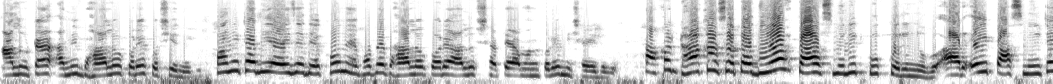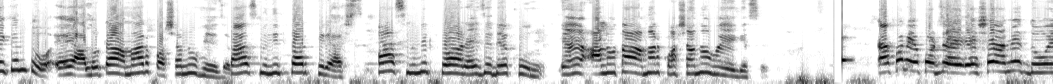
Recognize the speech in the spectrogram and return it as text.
আলুটা আমি ভালো করে কষিয়ে নেব। পানিটা দিয়ে এই যে দেখুন, এভাবে ভালো করে আলুর সাথে এমন করে মিশিয়ে দেবো। এখন ঢাকা চাপা দিয়ে পাঁচ মিনিট কুক করে নেব। আর এই পাঁচ মিনিটে কিন্তু এই আলুটা আমার কষানো হয়ে যাবে। পাঁচ মিনিট পর ফিরে আসছে। পাঁচ মিনিট পর এই যে দেখুন, এই আলুটা আমার কষানো হয়ে গেছে। এখন এ পর্যায়ে এসে আমি দুই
